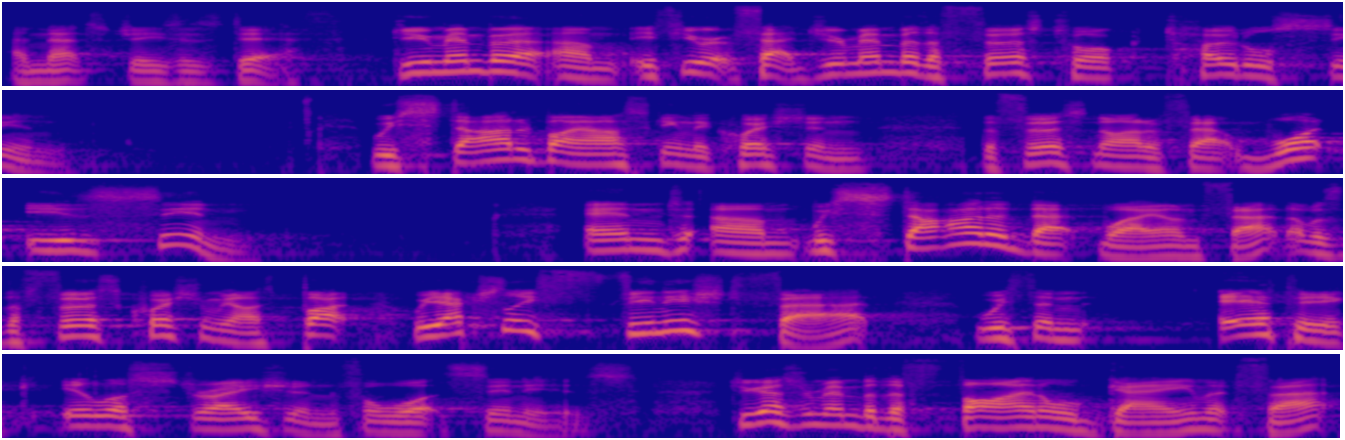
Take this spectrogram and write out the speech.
and that's Jesus' death. Do you remember, um, if you're at Phat, do you remember the first talk, Total Sin? We started by asking the question the first night of Phat, what is sin? And um, we started that way on Phat. That was the first question we asked. But we actually finished Phat with an epic illustration for what sin is. Do you guys remember the final game at Phat?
